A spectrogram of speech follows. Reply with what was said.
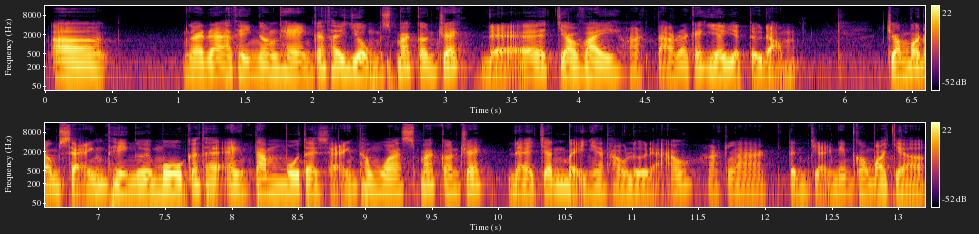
uh, ngoài ra thì ngân hàng có thể dùng smart contract để cho vay hoặc tạo ra các giao dịch tự động trong bất động sản thì người mua có thể an tâm mua tài sản thông qua smart contract để tránh bị nhà thầu lừa đảo hoặc là tình trạng đem con bỏ chợ.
